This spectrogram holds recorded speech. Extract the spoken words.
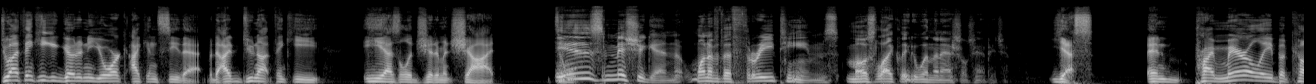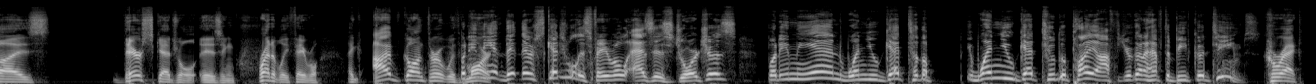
Do I think he could go to New York? I can see that, but I do not think he he has a legitimate shot. Is Michigan one of the three teams most likely to win the national championship? Yes, and primarily because their schedule is incredibly favorable. Like I've gone through it with But Mark. in the end, their schedule is favorable, as is Georgia's. But in the end, when you get to the when you get to the playoff, you're going to have to beat good teams. Correct.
